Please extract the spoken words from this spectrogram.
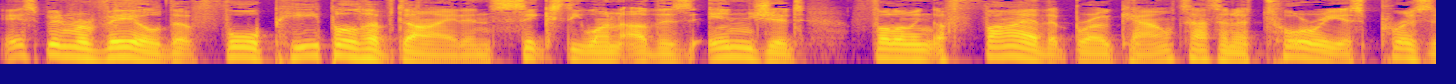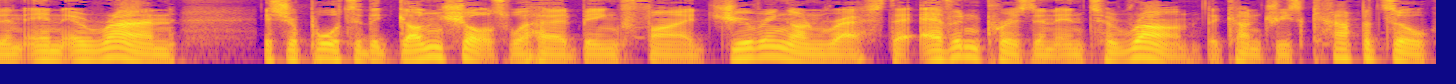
It's been revealed that four people have died and 61 others injured following a fire that broke out at a notorious prison in Iran. It's reported that gunshots were heard being fired during unrest at Evin prison in Tehran, the country's capital.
